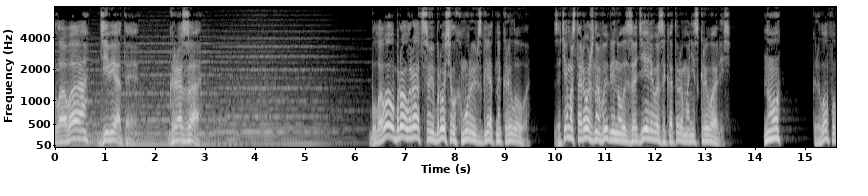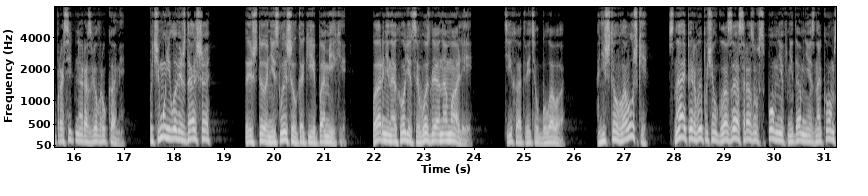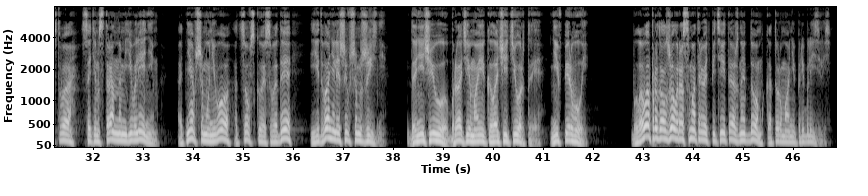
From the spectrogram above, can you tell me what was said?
Глава 9. Гроза. Булава убрал рацию и бросил хмурый взгляд на Крылова. Затем осторожно выглянул из-за дерева, за которым они скрывались. «Ну?» — Крылов вопросительно развел руками. «Почему не ловишь дальше?» «Ты что, не слышал, какие помехи? Парни находятся возле аномалии», — тихо ответил Булава. «Они что, в ловушке?» Снайпер выпучил глаза, сразу вспомнив недавнее знакомство с этим странным явлением, отнявшим у него отцовскую СВД и едва не лишившим жизни. «Да ничего, братья мои калачи тертые, не впервой». Булава продолжал рассматривать пятиэтажный дом, к которому они приблизились.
